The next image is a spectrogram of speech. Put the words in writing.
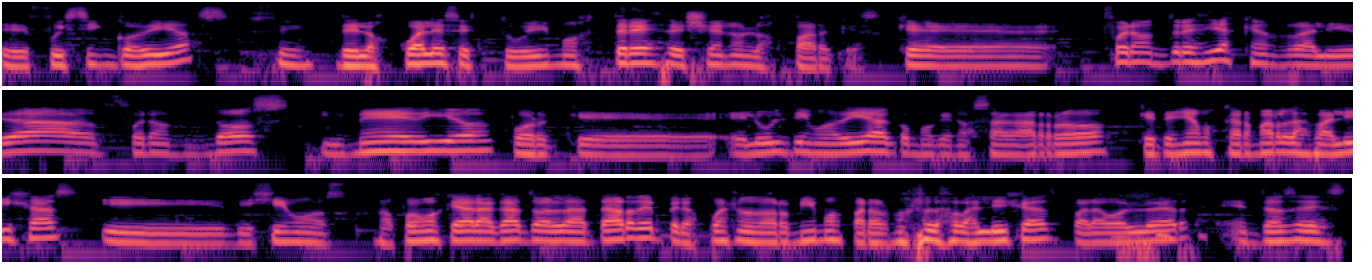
eh, fui cinco días, Sí. de los cuales estuvimos tres de lleno en los parques. Que fueron tres días que en realidad fueron dos y medio, porque el último día como que nos agarró que teníamos que armar las valijas y dijimos, nos podemos quedar acá toda la tarde, pero después no dormimos para armar las valijas para volver. Entonces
